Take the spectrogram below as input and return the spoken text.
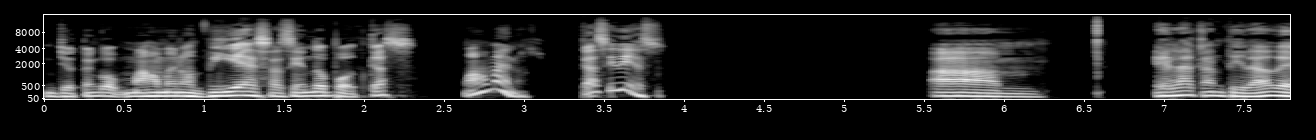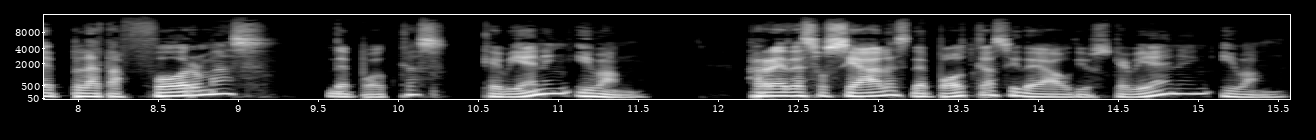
yo tengo más o menos 10 haciendo podcast más o menos, casi 10. es la cantidad de plataformas de podcast que vienen y van. Redes sociales de podcast y de audios que vienen y van.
